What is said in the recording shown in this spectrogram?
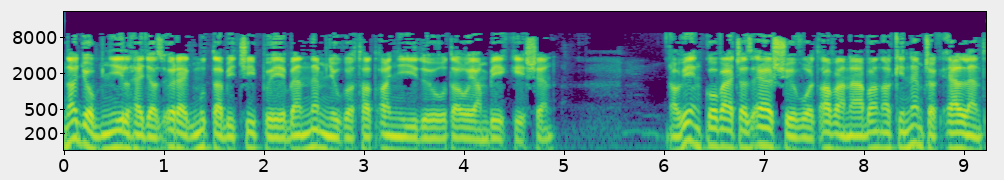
nagyobb nyílhegy az öreg mutabi csípőjében nem nyugodhat annyi idő óta olyan békésen. A vén Kovács az első volt Avanában, aki nem csak ellent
